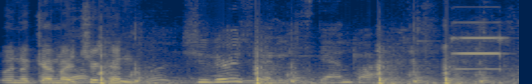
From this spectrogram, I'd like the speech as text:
Going to get my chicken. Shooter ready. Stand by.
